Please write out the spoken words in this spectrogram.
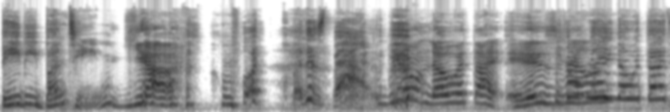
baby bunting. Yeah. What what is that? We don't know what that is I really. don't really know what that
